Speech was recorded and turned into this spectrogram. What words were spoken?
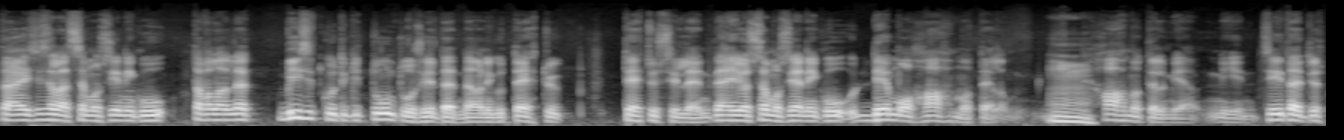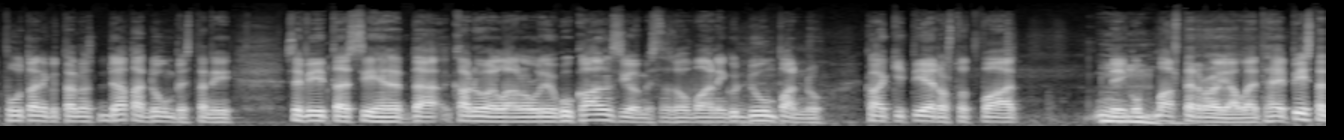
tämä ei sisällä semmoisia, niin kuin, tavallaan ne biisit kuitenkin tuntuu siltä, että ne on niin kuin tehty, tehty silleen, ne ei ole semmoisia niin demohahmotelmia. Mm. Hahmotelmia. Niin siitä, että jos puhutaan niin kuin tämmöistä datadumpista, niin se viittaisi siihen, että Kanuella on ollut joku kansio, mistä se on vaan niin kuin dumpannut kaikki tiedostot vaan niin kuin masteroijalle, että hei, pistä,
